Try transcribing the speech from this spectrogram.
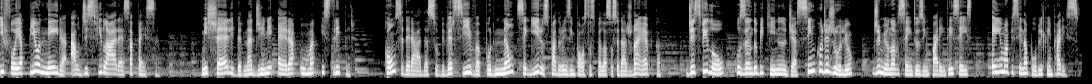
e foi a pioneira ao desfilar essa peça. Michelle Bernardini era uma stripper, considerada subversiva por não seguir os padrões impostos pela sociedade na época. Desfilou usando o biquíni no dia 5 de julho de 1946 em uma piscina pública em Paris.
